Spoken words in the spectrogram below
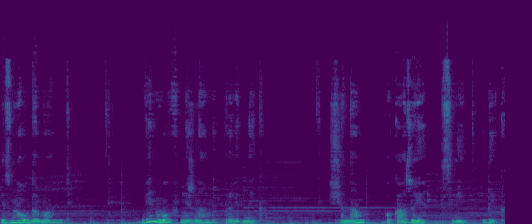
і знов дурманить. Він, мов між нами провідник, що нам показує свій лик.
